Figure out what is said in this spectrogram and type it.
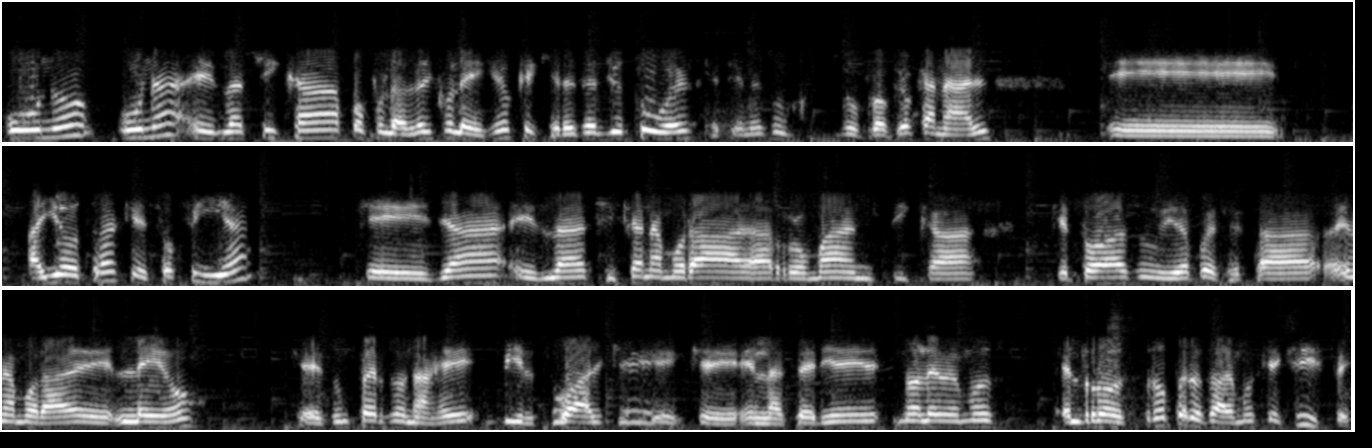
Uno, una es la chica popular del colegio que quiere ser youtuber, que tiene su, su propio canal. Eh, hay otra que es Sofía, que ella es la chica enamorada, romántica, que toda su vida pues está enamorada de Leo, que es un personaje virtual que, que en la serie no le vemos el rostro, pero sabemos que existe.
